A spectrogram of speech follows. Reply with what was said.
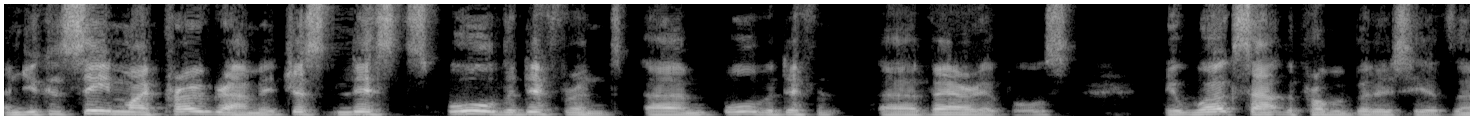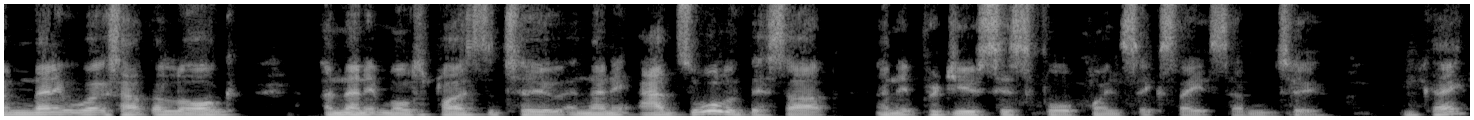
And you can see my program, it just lists all the different, um, all the different uh, variables. It works out the probability of them, then it works out the log, and then it multiplies the two, and then it adds all of this up, and it produces 4.6872, okay?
